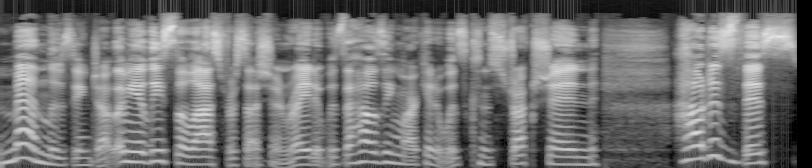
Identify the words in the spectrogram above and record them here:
men losing jobs. I mean, at least the last recession, right? It was the housing market, it was construction. How does this,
